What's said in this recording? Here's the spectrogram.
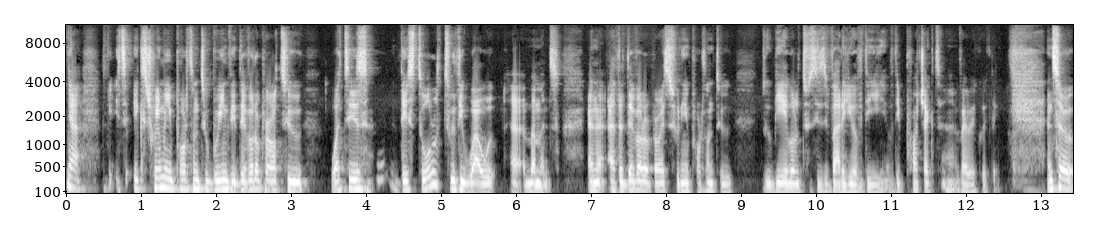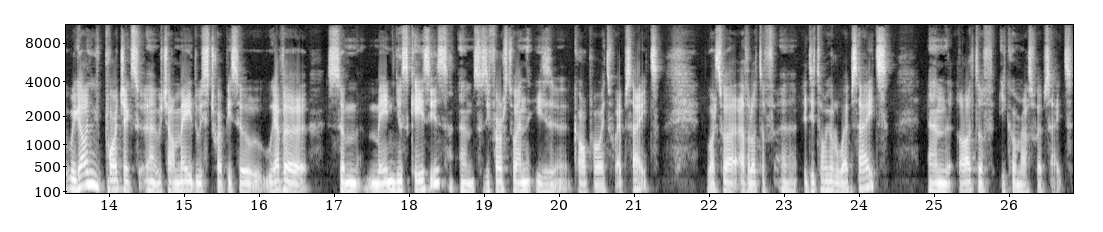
Yeah, it's extremely important to bring the developer to what is this tool to the wow uh, moment. And as a developer, it's really important to to be able to see the value of the of the project uh, very quickly. And so, regarding projects uh, which are made with Strapi, so we have uh, some main use cases. Um, so the first one is corporate website. We also have a lot of uh, editorial websites and a lot of e-commerce websites.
